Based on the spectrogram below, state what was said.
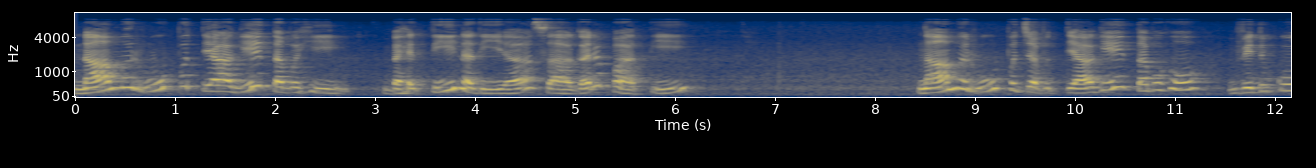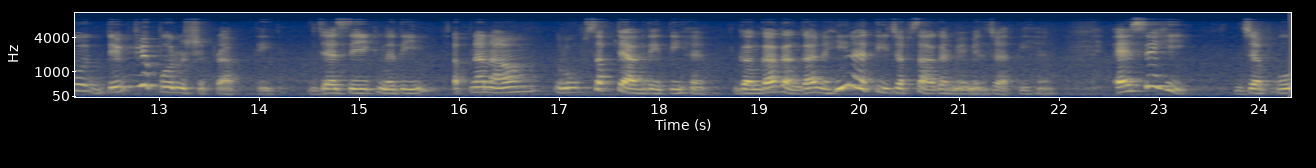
नाम रूप त्यागे तब ही, बहती नदिया सागर पाती नाम रूप जब त्यागे तब हो विद को दिव्य पुरुष प्राप्ति। जैसे एक नदी अपना नाम रूप सब त्याग देती है, गंगा गंगा नहीं रहती जब सागर में मिल जाती है। ऐसे ही जब वो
